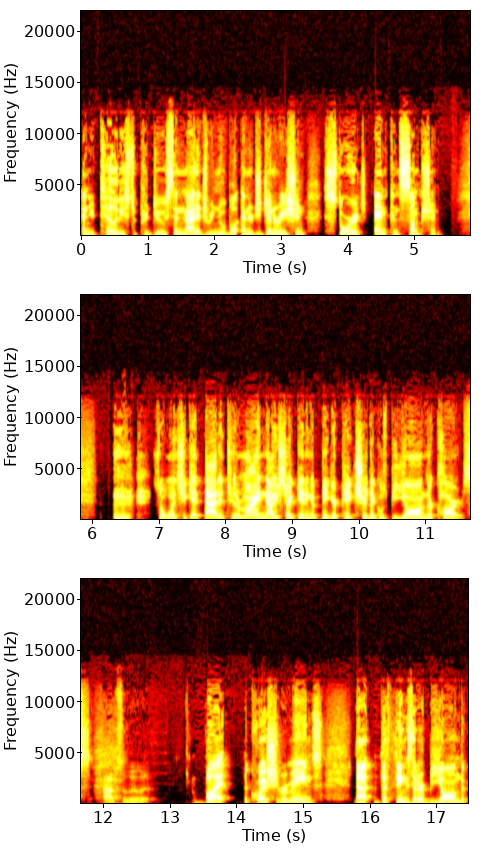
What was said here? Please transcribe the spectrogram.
and utilities to produce and manage renewable energy generation, storage, and consumption. so once you get that into their mind, now you start getting a bigger picture that goes beyond their cars. absolutely But the question remains that the things that are beyond the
